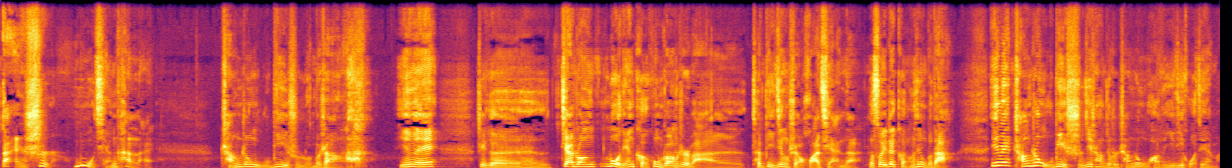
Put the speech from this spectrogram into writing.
但是目前看来，长征五 B 是轮不上了，因为这个加装落点可控装置吧，它毕竟是要花钱的，所以这可能性不大。因为长征五 B 实际上就是长征五号的一级火箭嘛。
